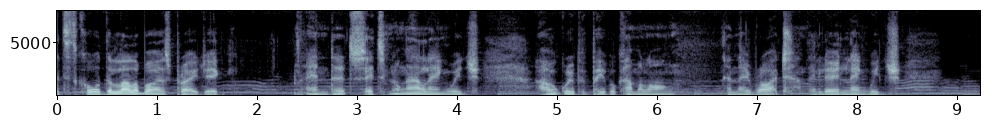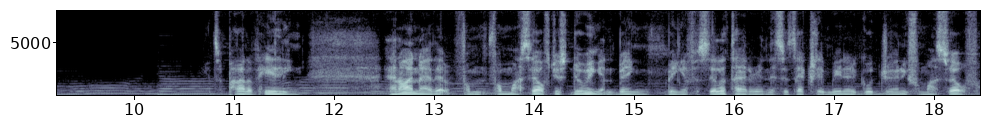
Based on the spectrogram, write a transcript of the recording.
It's called the Lullabies Project, and it's it's Noongar language. A whole group of people come along, and they write, they learn language. It's a part of healing, and I know that from from myself, just doing it and being being a facilitator in this, it's actually been a good journey for myself.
